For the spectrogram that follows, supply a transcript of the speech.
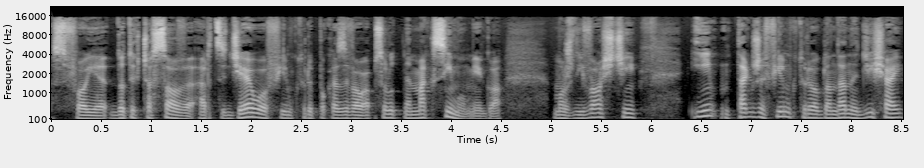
swoje dotychczasowe arcydzieło, film, który pokazywał absolutne maksimum jego możliwości i także film, który oglądany dzisiaj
